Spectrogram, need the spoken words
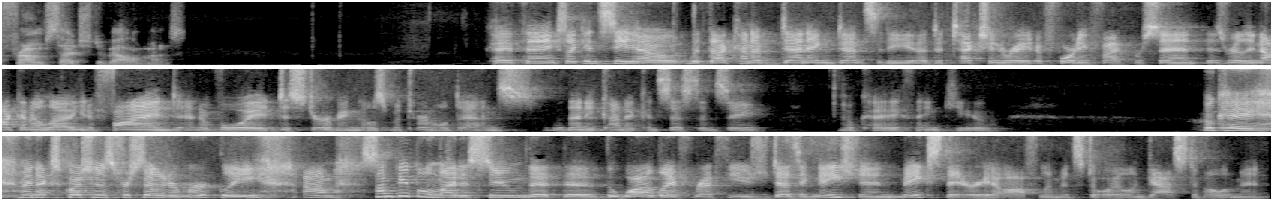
from such developments. Okay, thanks. I can see how with that kind of denning density, a detection rate of 45% is really not going to allow you to find and avoid disturbing those maternal dens with any kind of consistency. Okay, thank you. Okay, my next question is for Senator Merkley. Um, some people might assume that the, the wildlife refuge designation makes the area off limits to oil and gas development.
